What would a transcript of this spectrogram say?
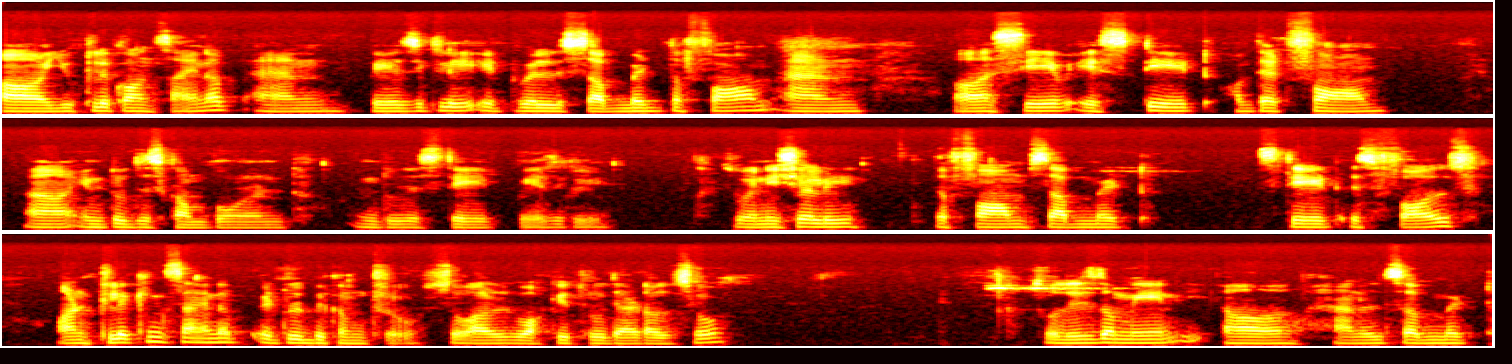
uh, you click on sign up and basically it will submit the form and uh, save a state of that form uh, into this component into the state basically. So initially the form submit state is false on clicking sign up it will become true. So i'll walk you through that also. So this is the main uh, handle submit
